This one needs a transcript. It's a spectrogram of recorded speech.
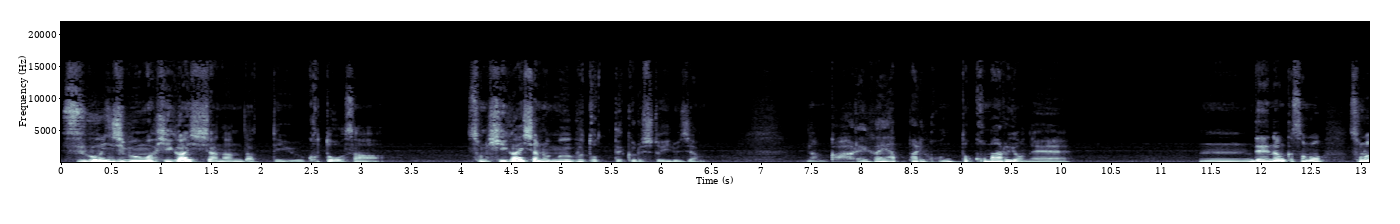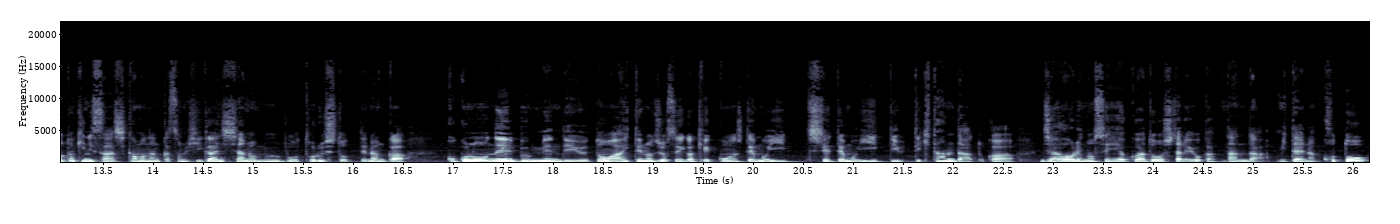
すごい自分は被害者なんだっていうことをさ、その被害者のムーブ取ってくる人いるじゃん。なんかあれがやっぱりほんと困るよね。うん。で、なんかその、その時にさ、しかもなんかその被害者のムーブを取る人ってなんか、ここのね、文面で言うと、相手の女性が結婚してもいい、しててもいいって言ってきたんだとか、じゃあ俺の制約はどうしたらよかったんだ、みたいなこと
